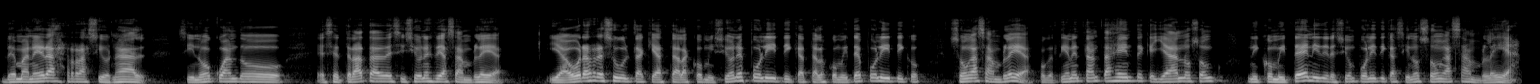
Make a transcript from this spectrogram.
de manera racional, sino cuando eh, se trata de decisiones de asamblea. Y ahora resulta que hasta las comisiones políticas, hasta los comités políticos son asambleas, porque tienen tanta gente que ya no son ni comité ni dirección política, sino son asamblea.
